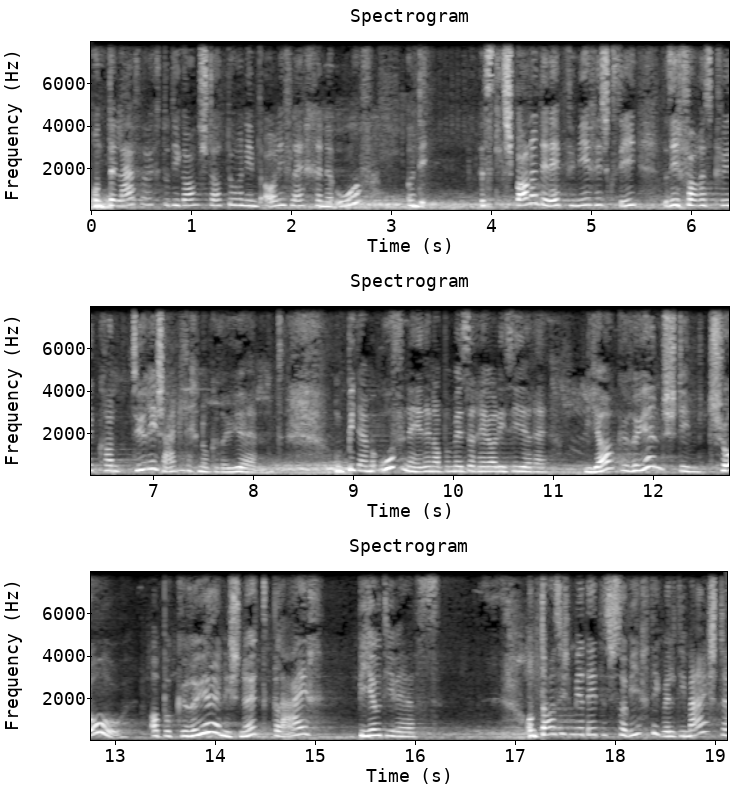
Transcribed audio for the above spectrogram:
Und dann laufen wir wirklich durch die ganze Stadt durch, nimmt alle Flächen auf und das Spannende für mich war, dass ich vorher das Gefühl hatte, Zürich ist eigentlich noch grün. Und bei diesem Aufnehmen dann aber müssen realisieren, ja, grün stimmt schon, aber grün ist nicht gleich biodivers. Und das ist mir dort so wichtig, weil die meisten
